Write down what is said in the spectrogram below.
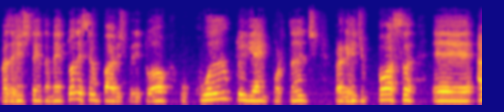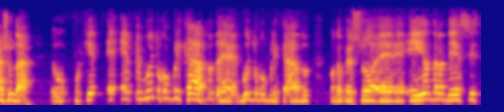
mas a gente tem também todo esse amparo espiritual, o quanto ele é importante para que a gente possa é, ajudar porque é, é, é, muito complicado, né? É muito complicado quando a pessoa é, é, entra nesse.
